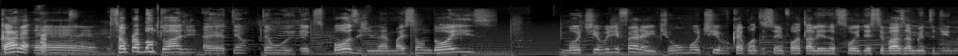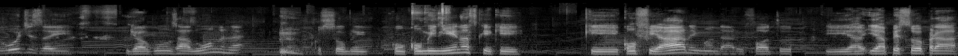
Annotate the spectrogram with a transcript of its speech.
Cara, é, só pra pontuar, é, tem, tem um Exposed, né? Mas são dois motivos diferentes. Um motivo que aconteceu em Fortaleza foi desse vazamento de nudes aí de alguns alunos, né? Sobre com, com meninas que, que que confiaram e mandaram foto e a, e a pessoa para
